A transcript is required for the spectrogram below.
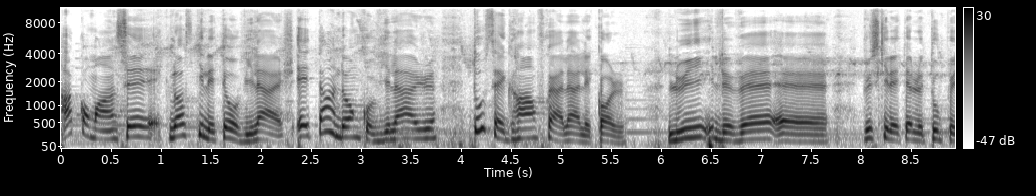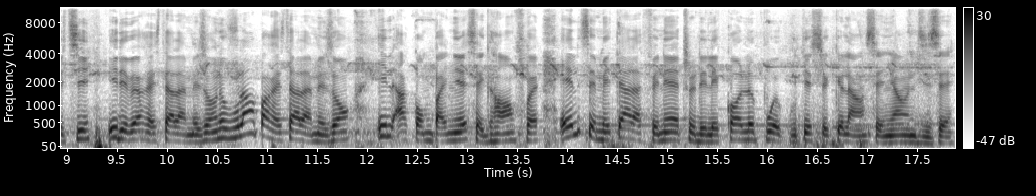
a commencé lorsqu'il était au village. Étant donc au village, tous ses grands frères allaient à l'école. Lui, il devait, euh, puisqu'il était le tout petit, il devait rester à la maison. Ne voulant pas rester à la maison, il accompagnait ses grands frères et il se mettait à la fenêtre de l'école pour écouter ce que l'enseignant disait.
